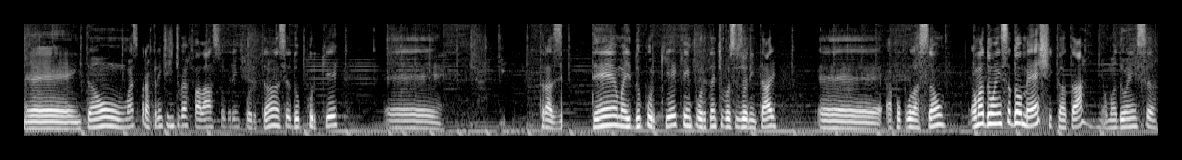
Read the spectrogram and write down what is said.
É, então, mais para frente a gente vai falar sobre a importância do porquê é, trazer tema e do porquê que é importante vocês orientarem é, a população. É uma doença doméstica, tá? É uma doença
